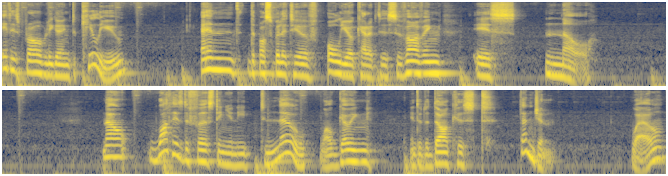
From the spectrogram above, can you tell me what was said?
It is probably going to kill you, and the possibility of all your characters surviving is null. Now, what is the first thing you need to know while going into the darkest dungeon? Well,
